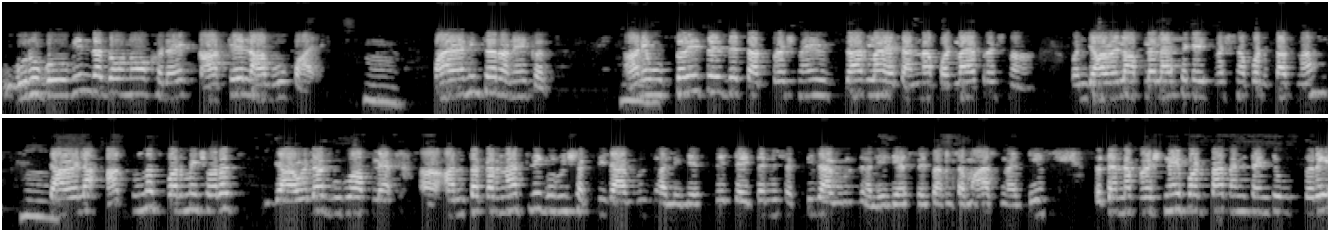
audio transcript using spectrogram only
गुरु गोविंद दोनो खडे काके लागू पाय. पाय आणि चरण एकच आणि उत्तरही ते देतात प्रश्नही विचारलाय त्यांना पडलाय प्रश्न. पण ज्या वेळेला आपल्याला असे काही प्रश्न पडतात ना त्यावेळेला आतूनच परमेश्वरच ज्या वेळेला गुरु आपल्या अंतकरणातली गुरु शक्ती जागृत झालेली असते चैतन्य शक्ती जागृत झालेली असते संत महात्म्याची तर त्यांना प्रश्नही पडतात आणि त्यांचे उत्तरे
